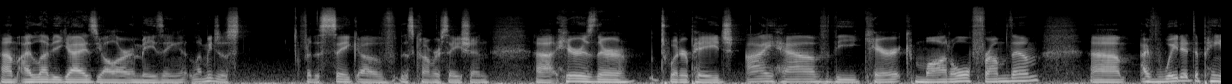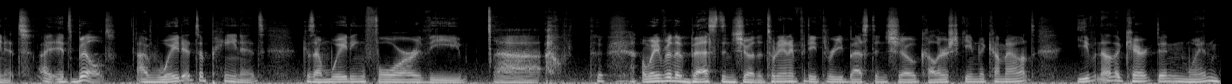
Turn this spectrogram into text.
Um, I love you guys. Y'all are amazing. Let me just for the sake of this conversation, uh, here is their Twitter page. I have the Carrack model from them. Um, I've waited to paint it. It's built. I've waited to paint it because I'm waiting for the. Uh, I'm waiting for the best in show, the 2953 best in show color scheme to come out, even though the Carrack didn't win,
